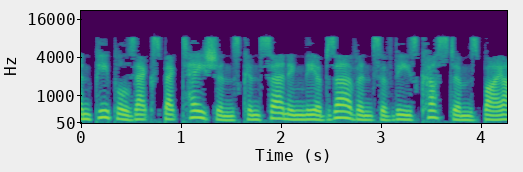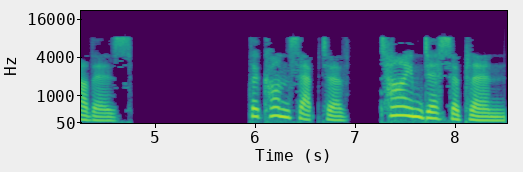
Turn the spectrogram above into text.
and people's expectations concerning the observance of these customs by others. The concept of time discipline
